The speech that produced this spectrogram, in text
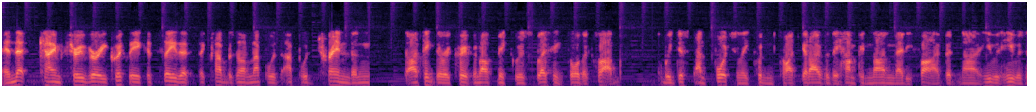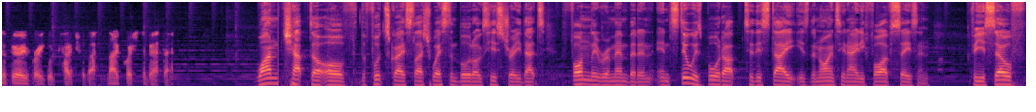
and that came through very quickly. You could see that the club was on an upward upward trend, and I think the recruitment of Mick was a blessing for the club. We just unfortunately couldn't quite get over the hump in 1985, but no, he was he was a very very good coach with us, no question about that. One chapter of the Footscray slash Western Bulldogs history that's fondly remembered and, and still is brought up to this day is the 1985 season. For yourself,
